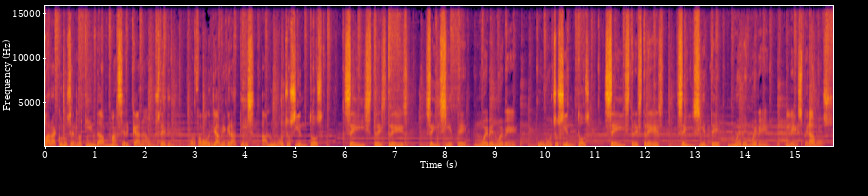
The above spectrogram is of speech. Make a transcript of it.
Para conocer la tienda más cercana a usted, por favor llame gratis al 1-800-633-6799. 1-800-633-6799. Le esperamos.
